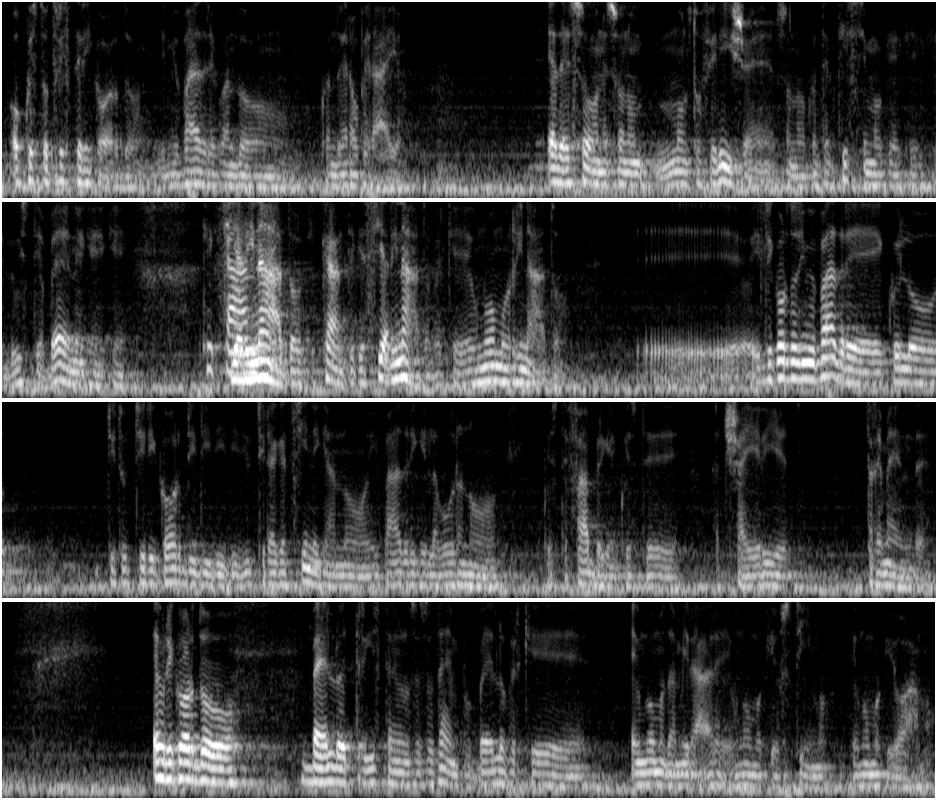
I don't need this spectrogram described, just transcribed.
Ho questo triste ricordo di mio padre quando, quando era operaio. E adesso ne sono molto felice, sono contentissimo che, che, che lui stia bene, che, che, che sia rinato, che canti, che sia rinato, perché è un uomo rinato. E il ricordo di mio padre è quello di tutti i ricordi di, di, di tutti i ragazzini che hanno i padri che lavorano in queste fabbriche, in queste acciaierie tremende. È un ricordo bello e triste nello stesso tempo, bello perché è un uomo da ammirare, è un uomo che io stimo, è un uomo che io amo.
